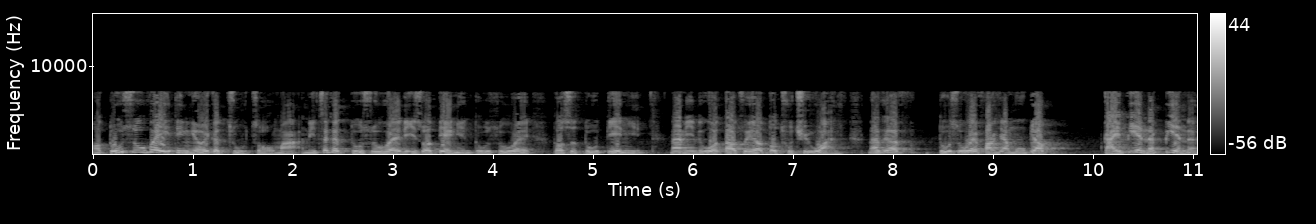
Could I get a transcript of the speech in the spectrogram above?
哦，读书会一定有一个主轴嘛，你这个读书会，例如说电影读书会，都是读电影，那你如果到最后都出去玩，那这个读书会方向目标改变了变了，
